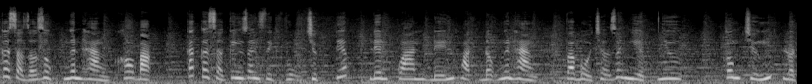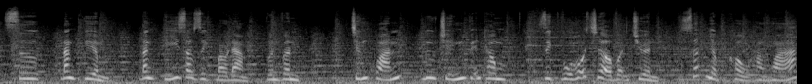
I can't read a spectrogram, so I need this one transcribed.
cơ sở giáo dục, ngân hàng, kho bạc, các cơ sở kinh doanh dịch vụ trực tiếp liên quan đến hoạt động ngân hàng và bổ trợ doanh nghiệp như công chứng, luật sư, đăng kiểm, đăng ký giao dịch bảo đảm, vân vân, chứng khoán, bưu chính viễn thông, dịch vụ hỗ trợ vận chuyển, xuất nhập khẩu hàng hóa,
